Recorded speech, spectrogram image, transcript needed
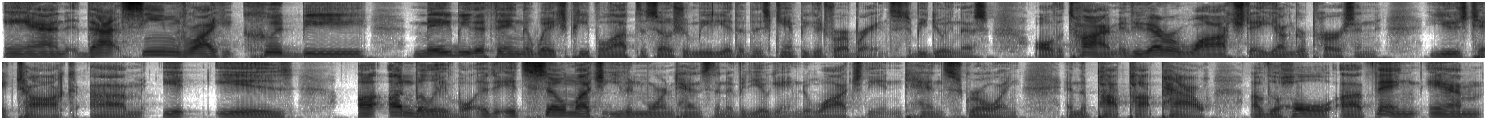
And that seems like it could be maybe the thing that wakes people up to social media that this can't be good for our brains to be doing this all the time. If you've ever watched a younger person use TikTok, um, it is uh, unbelievable. It, it's so much even more intense than a video game to watch the intense scrolling and the pop, pop, pow of the whole uh, thing. And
